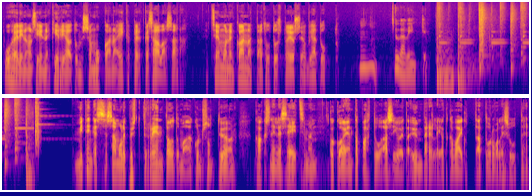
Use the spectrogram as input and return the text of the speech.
puhelin on siinä kirjautumissa mukana, eikä pelkkä salasana. Että semmoinen kannattaa tutustua, jos se on vielä tuttu. Mm, hyvä vinkki. Mitenkäs sä Samuli pystyt rentoutumaan, kun sun työ on 247, koko ajan tapahtuu asioita ympärille, jotka vaikuttaa turvallisuuteen?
